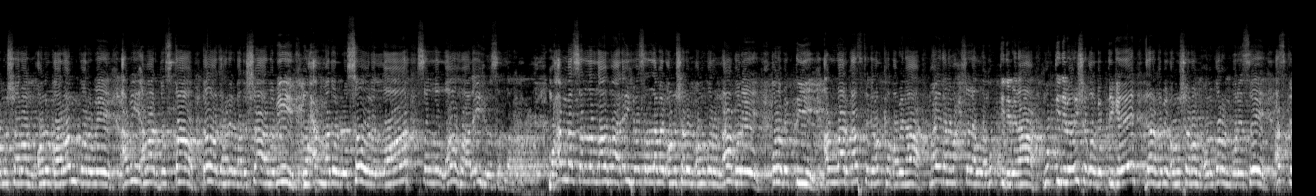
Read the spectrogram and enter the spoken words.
অনুসরণ, অনুকরণ করবে। আমি আমার দোস্ত জাহানের বাদশাহ নবী মুহাম্মদুর রাসূলুল্লাহ সাল্লাল্লাহু আলাইহি ওয়াসাল্লাম। মুহাম্মদ সাল্লাল্লাহু আলাইহি ওয়াসাল্লামের অনুসরণ, অনুকরণ না করে কোন ব্যক্তি আল্লাহর কাছ থেকে রক্ষা পাবে না, ময়দানে মাহশারে আল্লাহ মুক্তি দিবে না, মুক্তি দিবে ওই সকল ব্যক্তিকে যারা নবীর অনুসরণ, অনুকরণ করেছে, আজকে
